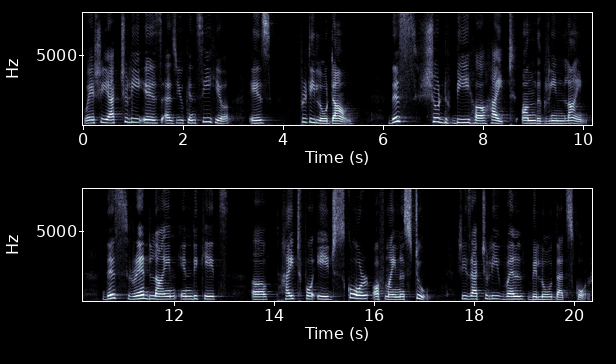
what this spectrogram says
where she actually is, as you can see here, is pretty low down. This should be her height on the green line. This red line indicates a height for age score of minus 2. She's actually well below that score.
